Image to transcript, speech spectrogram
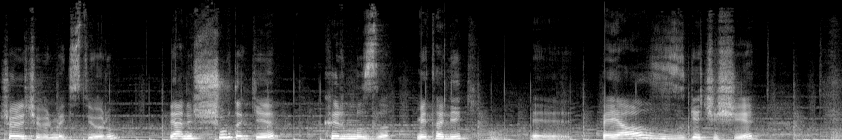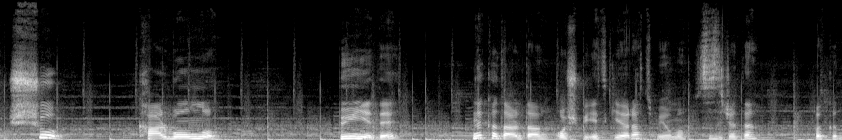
Şöyle çevirmek istiyorum. Yani şuradaki kırmızı, metalik, e, beyaz geçişi şu karbonlu bünyede ne kadar da hoş bir etki yaratmıyor mu sizce de? Bakın.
